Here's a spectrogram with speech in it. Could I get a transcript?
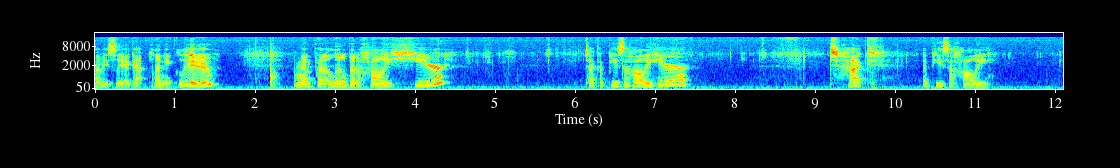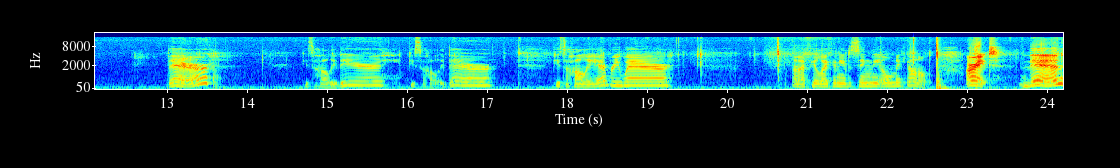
obviously I got plenty of glue. I'm going to put a little bit of holly here. Tuck a piece of holly here. Tuck a piece of holly there. Piece of holly there. Piece of holly there. Piece of holly everywhere and I feel like I need to sing the Old MacDonald. All right, then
